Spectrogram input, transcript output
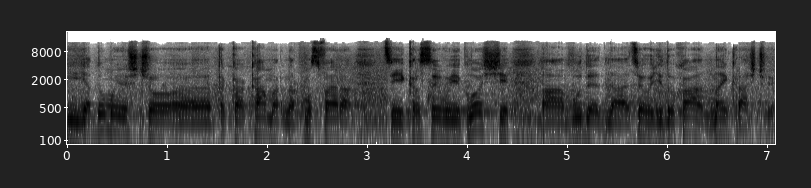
І я думаю, що е, така камерна атмосфера цієї красивої площі буде для цього дідуха найкращою.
